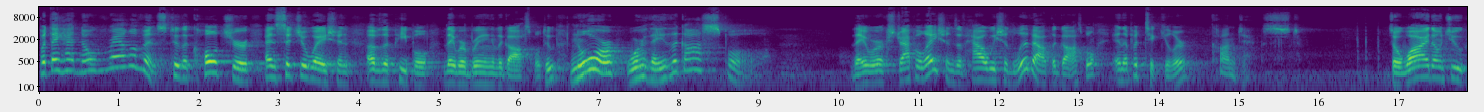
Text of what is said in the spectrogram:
but they had no relevance to the culture and situation of the people they were bringing the gospel to, nor were they the gospel. They were extrapolations of how we should live out the gospel in a particular context. So, why don't you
